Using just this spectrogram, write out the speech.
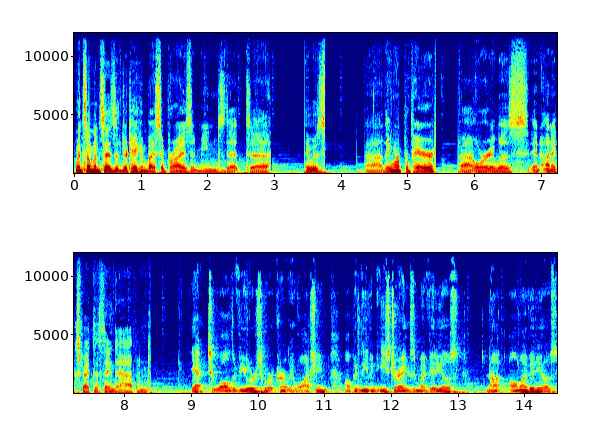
When someone says that they're taken by surprise, it means that uh, it was uh, they weren't prepared uh, or it was an unexpected thing that happened. Yeah, to all the viewers who are currently watching, I'll be leaving Easter eggs in my videos. Not all my videos.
